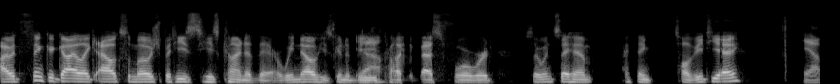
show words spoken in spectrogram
I would think a guy like Alex Limoges, but he's he's kind of there. We know he's going to be yeah. probably the best forward. So I wouldn't say him. I think Talvitie. Yeah,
